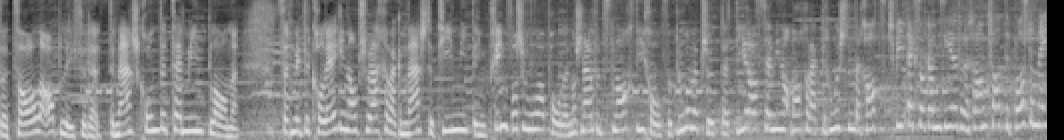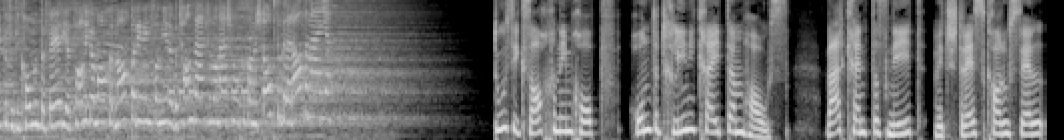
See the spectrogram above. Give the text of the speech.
der Zahlen abliefern, den nächsten Kundentermin planen, sich mit der Kollegin absprechen wegen dem nächsten Teammeeting, die Kinder von Schule abholen, noch schnell für die Nacht einkaufen, Blumen beschütten, Tierarzttermin abmachen wegen der hustenden Katze, Spitex organisieren für den kranken Vater, Post für die kommenden Ferien, Zahlungen machen, Nachbarin informieren, den Handwerker noch nächste Woche Staubsaugen, Rasenmähen. Tausend Sachen im Kopf, hundert Kleinigkeiten im Haus. Wer kennt das nicht, wenn das Stresskarussell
